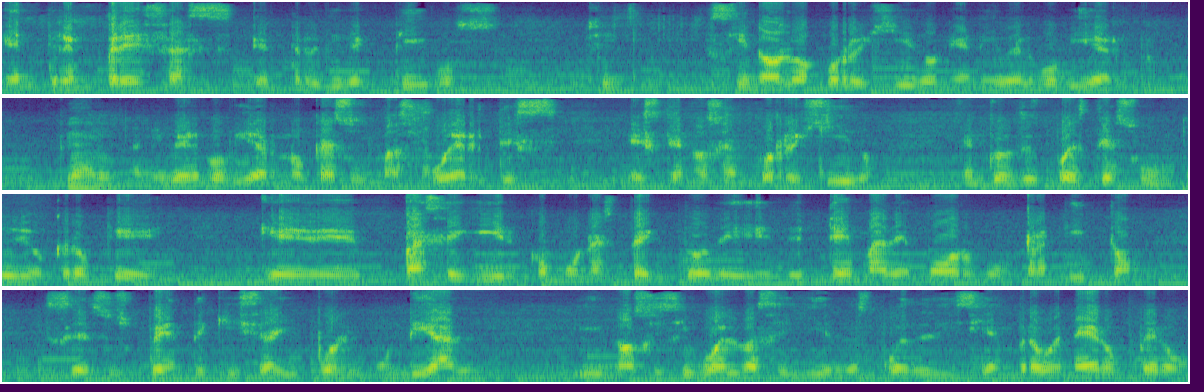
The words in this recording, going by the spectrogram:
entre empresas, entre directivos, si no lo ha corregido ni a nivel gobierno. Claro. A nivel gobierno, casos más fuertes este, no se han corregido. Entonces, pues este asunto yo creo que, que va a seguir como un aspecto de, de tema de morbo un ratito, se suspende quizá ahí por el Mundial y no sé si vuelva a seguir después de diciembre o enero, pero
